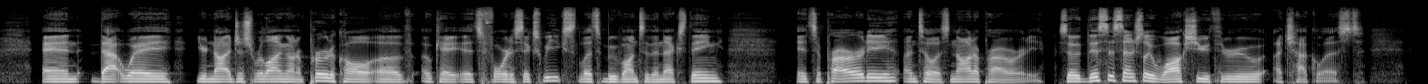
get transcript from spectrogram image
And that way you're not just relying on a protocol of, okay, it's four to six weeks. Let's move on to the next thing. It's a priority until it's not a priority. So this essentially walks you through a checklist.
